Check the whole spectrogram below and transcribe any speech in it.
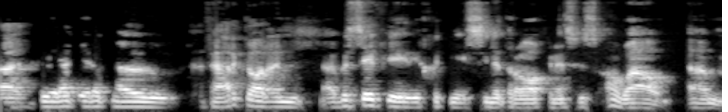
Uh deurdat jy dit nou werk daarin, nou besef jy hierdie goed en jy sien dit raak en dit is soos, oh wow, um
